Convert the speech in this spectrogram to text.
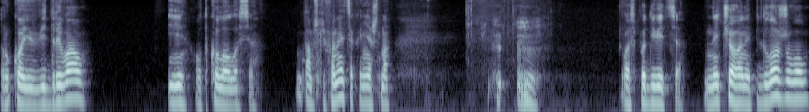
рукою відривав і откололося. Ну, там шліфанеться, звісно. Ось подивіться, нічого не підложував.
